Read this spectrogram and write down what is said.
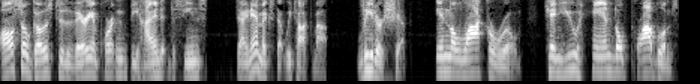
also goes to the very important behind the scenes dynamics that we talk about. Leadership in the locker room. Can you handle problems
